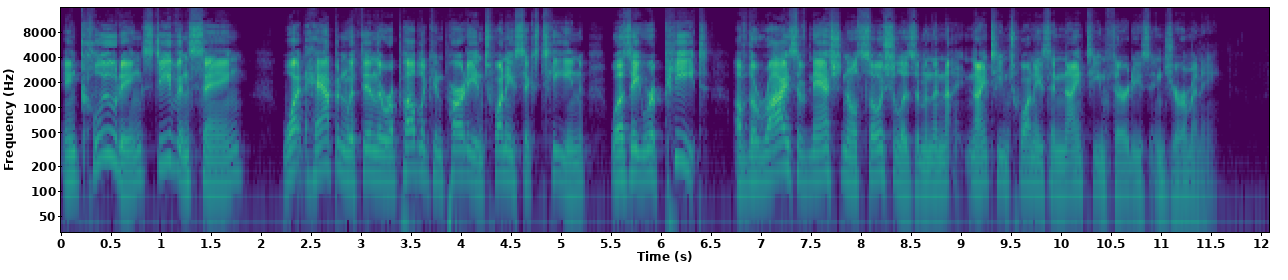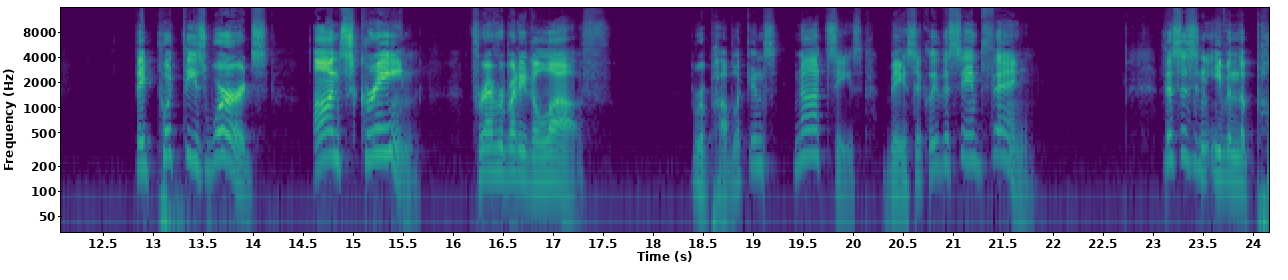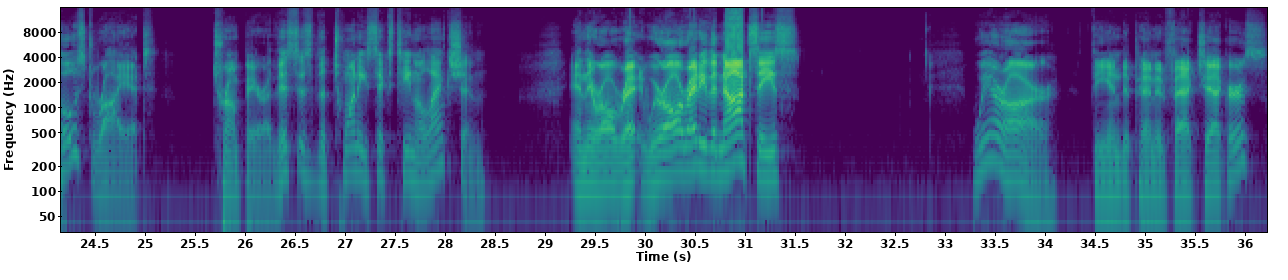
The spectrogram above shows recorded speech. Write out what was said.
including Stevens saying what happened within the Republican Party in 2016 was a repeat of the rise of National Socialism in the 1920s and 1930s in Germany. They put these words on screen for everybody to love. Republicans, Nazis, basically the same thing. This isn't even the post riot Trump era. This is the 2016 election and they're already we're already the Nazis. Where are the independent fact checkers?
